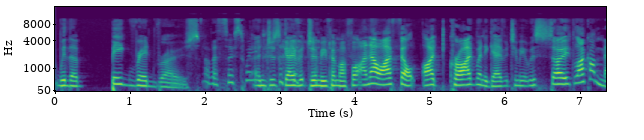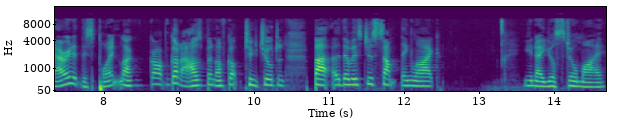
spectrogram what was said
with a big red rose Oh, that's so sweet. and just gave it to me for my four. I know I felt I cried when he gave it to me. It was so like I'm married at this point. Like I've got a husband, I've got two children, but uh, there was just something like, you know, you're still my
